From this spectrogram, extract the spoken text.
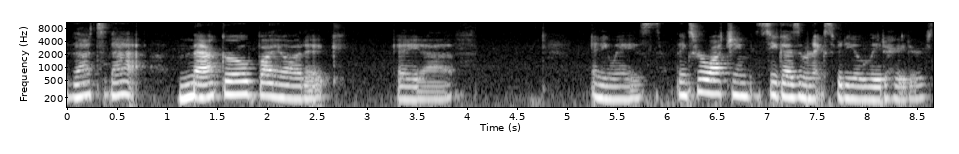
that's that. Macrobiotic AF. Anyways, thanks for watching. See you guys in the next video. Later, haters.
